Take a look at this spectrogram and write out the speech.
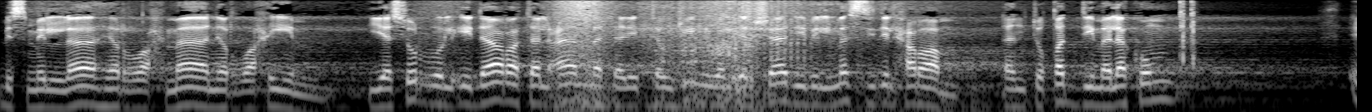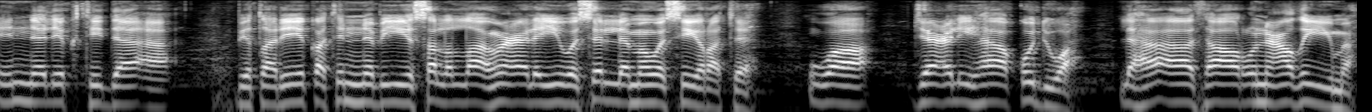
بسم الله الرحمن الرحيم. يسر الإدارة العامة للتوجيه والإرشاد بالمسجد الحرام أن تقدم لكم. إن الاقتداء بطريقة النبي صلى الله عليه وسلم وسيرته وجعلها قدوة لها آثار عظيمة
